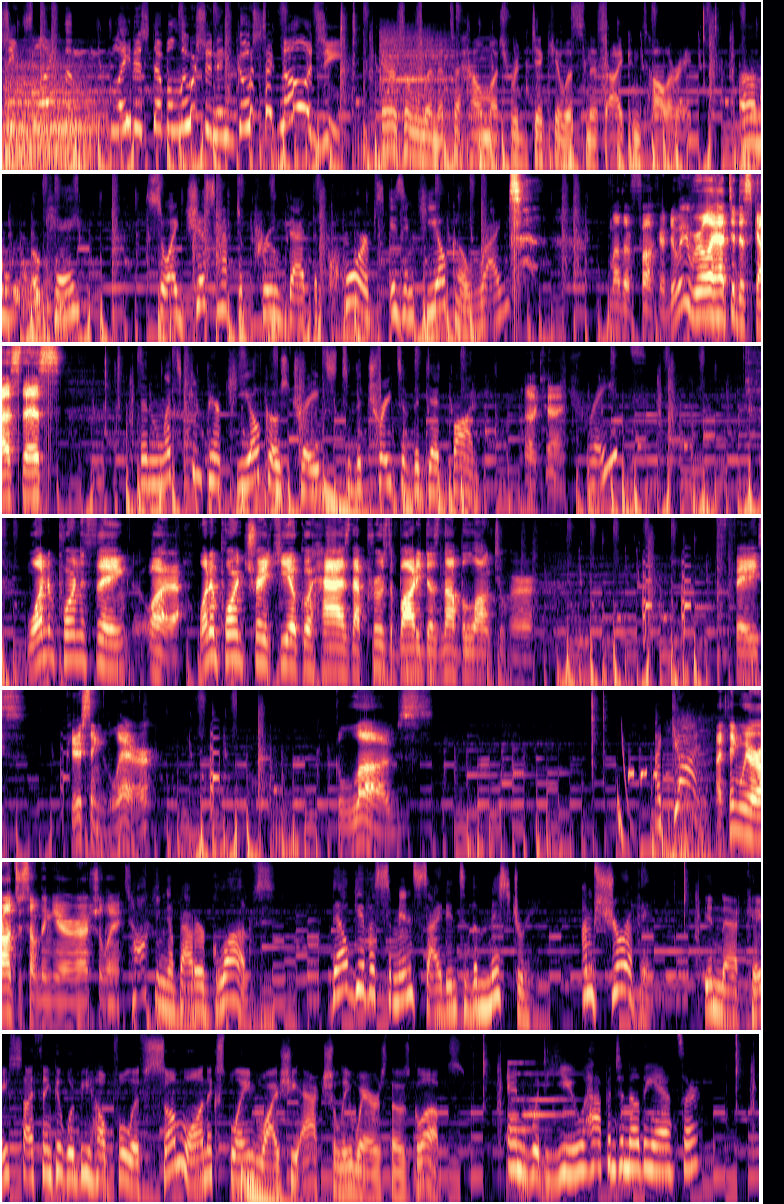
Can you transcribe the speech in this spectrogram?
she's like the latest evolution in ghost technology. There's a limit to how much ridiculousness I can tolerate. Um, okay. So I just have to prove that the corpse isn't Kyoko, right? Motherfucker, do we really have to discuss this? then let's compare Kyoko's traits to the traits of the dead body. Okay. Traits? One important thing, well, one important trait Kyoko has that proves the body does not belong to her. Face, piercing glare, gloves. I got it! I think we are onto something here, actually. Talking about her gloves. They'll give us some insight into the mystery. I'm sure of it. In that case, I think it would be helpful if someone explained why she actually wears those gloves. And would you happen to know the answer?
